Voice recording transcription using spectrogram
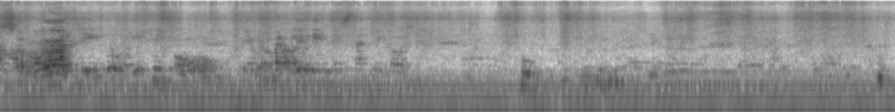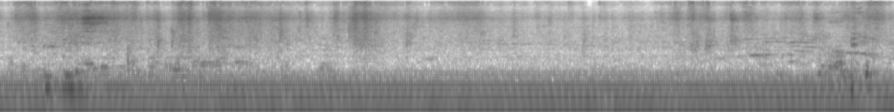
Sarap. oo. Yung paglilinis ng likod. Grabe.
